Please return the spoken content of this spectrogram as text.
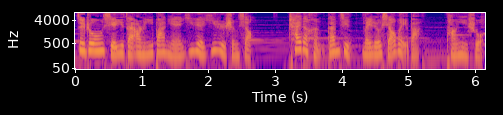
最终协议在二零一八年一月一日生效，拆得很干净，没留小尾巴。唐毅说，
